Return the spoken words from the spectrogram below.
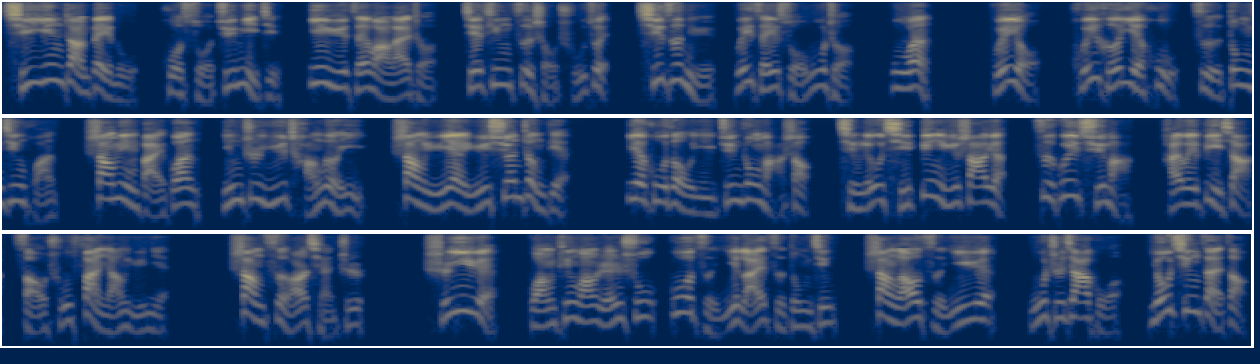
其因战被掳或所居秘境，因与贼往来者，皆听自首除罪。其子女为贼所诬者，勿问。癸酉，回纥夜户自东京还，上命百官迎之于长乐邑，上与宴于宣政殿。叶护奏以军中马少，请留其兵于沙苑，自归取马，还为陛下扫除范阳余孽。上赐而遣之。十一月，广平王仁叔郭子仪来自东京，上老子仪曰：“吾之家国，由卿再造。”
